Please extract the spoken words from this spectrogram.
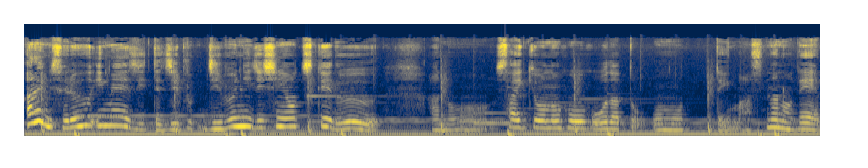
ある意味セルフイメージって自分自分に自信をつけるあの最強の方法だと思っています。なので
